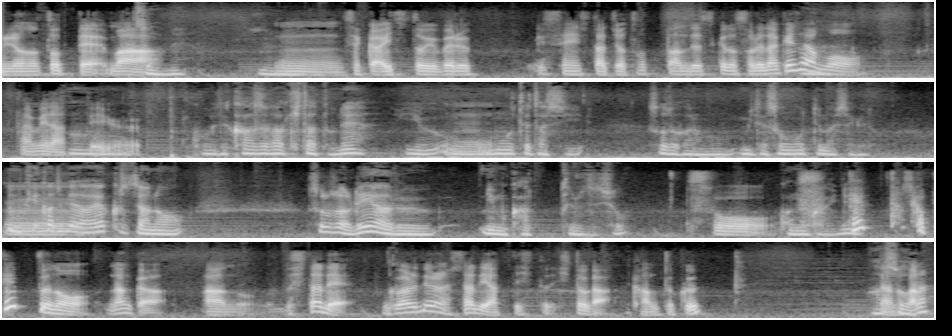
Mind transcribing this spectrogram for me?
リロナ取って、そまあう、ね。ううんん、世界一と呼べる選手たちを取ったんですけど、それだけじゃもうダメだっていう。これで風が来たとね、いううん思ってたし、外からも見てそう思ってましたけど。でもうん結果的にアヤックスってあの、そろそろレアルにも勝ってるでしょ？そう。今回ね。確かペップの、なんか、あの、下で、グアルディオラの下でやって人人が監督なのかな？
